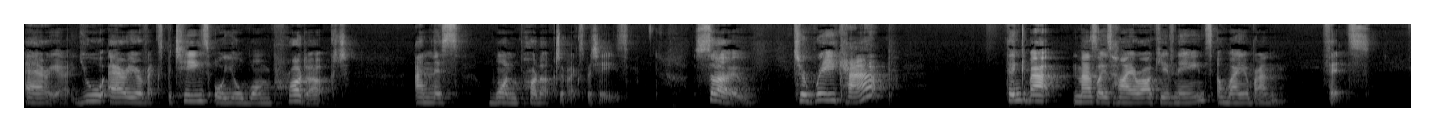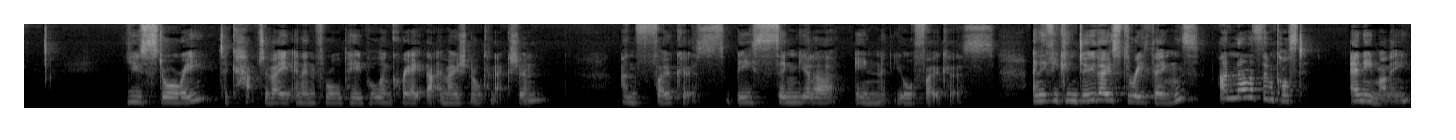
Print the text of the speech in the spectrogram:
area, your area of expertise or your one product, and this one product of expertise. So, to recap, think about Maslow's hierarchy of needs and where your brand fits. Use story to captivate and enthrall people and create that emotional connection. And focus. Be singular in your focus. And if you can do those three things, and none of them cost any money,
